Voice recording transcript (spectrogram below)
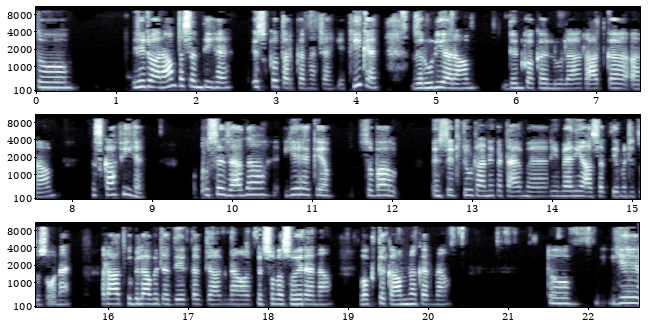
تو یہ جو آرام پسندی ہے، اس کو ترک کرنا چاہیے۔ ٹھیک ہے، ضروری آرام، دن کا کہلولا رات کا آرام، بس کافی ہے۔ اس سے زیادہ یہ ہے کہ اب صبح انسٹیٹیوٹ آنے کا ٹائم ہے، نہیں، میں نہیں آ سکتی، مجھے تو سونا ہے۔ رات کو بلا وجہ دیر تک جاگنا اور پھر صبح سوئے رہنا۔ وقت پہ کام نہ کرنا۔ تو یہ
